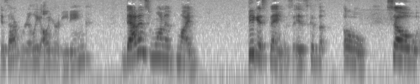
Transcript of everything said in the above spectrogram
"Is that really all you're eating?" That is one of my biggest things. Is because oh, so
